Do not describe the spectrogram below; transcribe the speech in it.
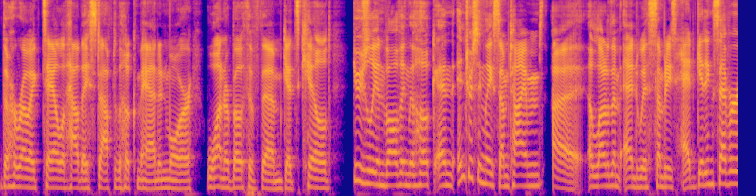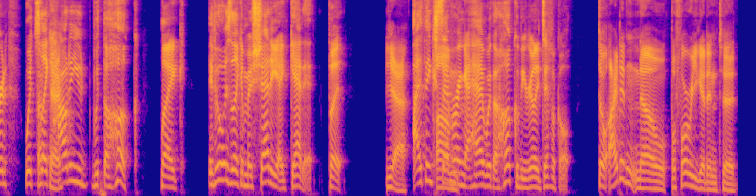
the heroic tale of how they stopped the hook man, and more one or both of them gets killed. Usually involving the hook, and interestingly, sometimes uh, a lot of them end with somebody's head getting severed. Which, like, how do you with the hook? Like, if it was like a machete, I get it, but Yeah. I think Um, severing a head with a hook would be really difficult. So I didn't know before we get into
